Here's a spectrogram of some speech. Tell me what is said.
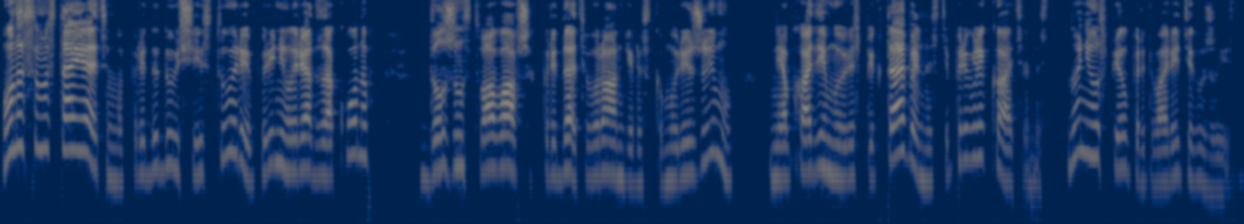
Он и самостоятельно в предыдущей истории принял ряд законов, долженствовавших придать врангелевскому режиму необходимую респектабельность и привлекательность, но не успел притворить их в жизнь.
